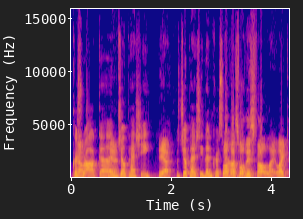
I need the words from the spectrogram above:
Chris No. Rock, uh, Yeah. Joe Pesci. Yeah. It was Joe Pesci, then Chris Well, Rock. that's what this felt like. Like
